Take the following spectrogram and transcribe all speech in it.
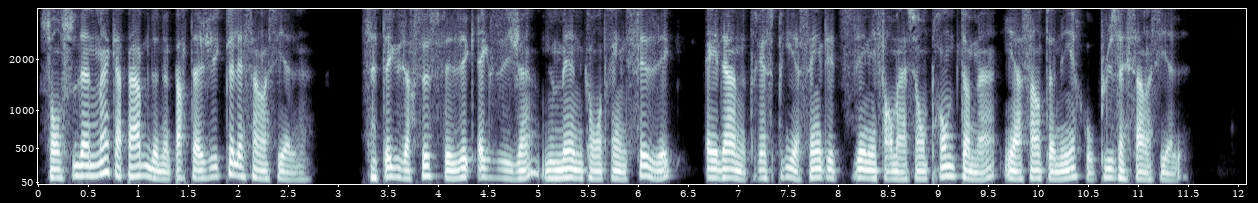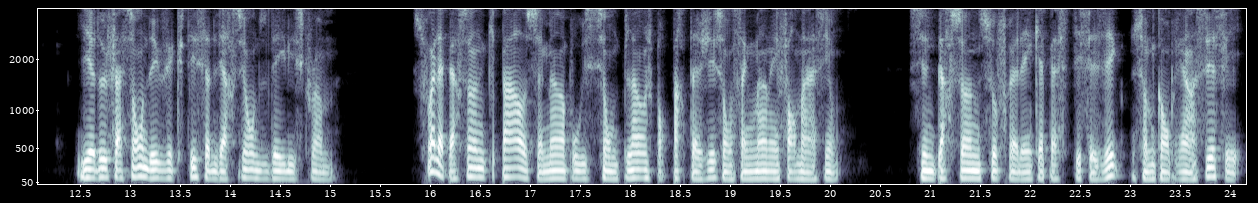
sont soudainement capables de ne partager que l'essentiel. Cet exercice physique exigeant nous met une contrainte physique, aidant notre esprit à synthétiser l'information promptement et à s'en tenir au plus essentiel. Il y a deux façons d'exécuter cette version du Daily Scrum. Soit la personne qui parle se met en position de planche pour partager son segment d'information. Si une personne souffre d'incapacité physique, nous sommes compréhensifs et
